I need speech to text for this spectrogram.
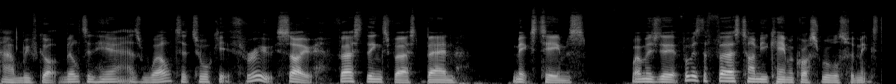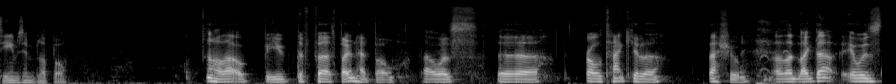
and we've got Milton here as well to talk it through. So first things first, Ben, mixed teams. When was the when was the first time you came across rules for mixed teams in Blood Bowl? Oh, that would be the first Bonehead Bowl. That was the Trolltacular special. Like that, it was.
